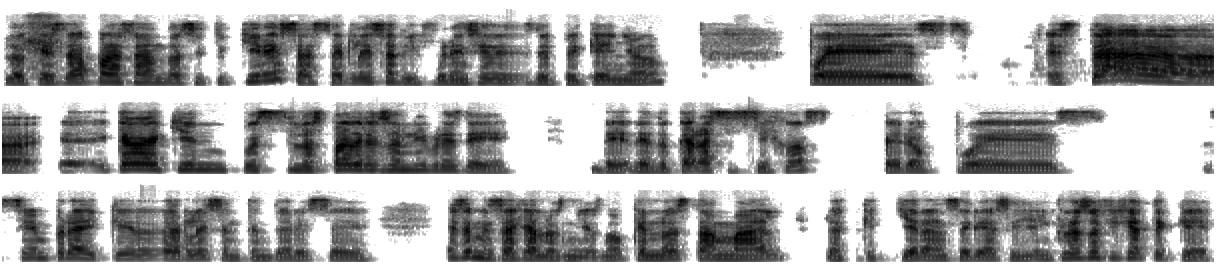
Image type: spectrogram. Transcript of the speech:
lo que está pasando, si tú quieres hacerle esa diferencia desde pequeño, pues está, eh, cada quien, pues los padres son libres de, educar a sus hijos, pero pues siempre hay que darles a entender ese, mensaje a los niños, ¿no? Que no está mal lo que quieran ser así. Incluso fíjate que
